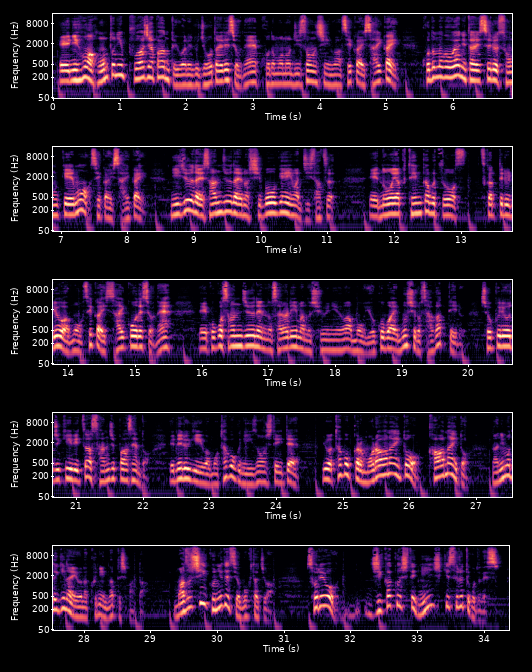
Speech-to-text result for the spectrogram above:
えー、日本は本当にプアジャパンと言われる状態ですよね。子供の自尊心は世界最下位。子供が親に対する尊敬も世界最下位。20代、30代の死亡原因は自殺。え、農薬添加物を使っている量はもう世界最高ですよね。え、ここ30年のサラリーマンの収入はもう横ばい、むしろ下がっている。食料自給率は30%。エネルギーはもう他国に依存していて、要は他国からもらわないと、買わないと何もできないような国になってしまった。貧しい国ですよ、僕たちは。それを自覚して認識するってことです。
